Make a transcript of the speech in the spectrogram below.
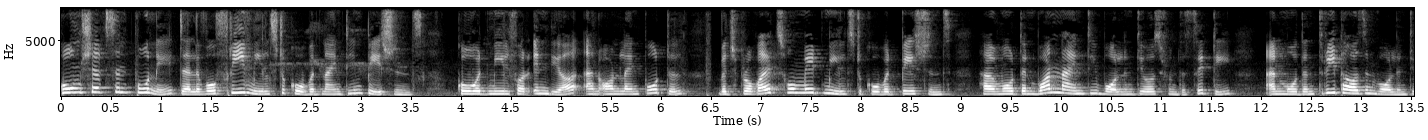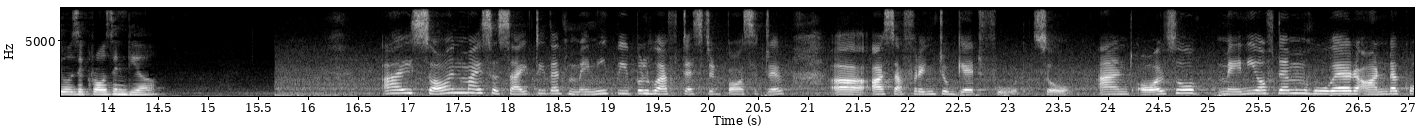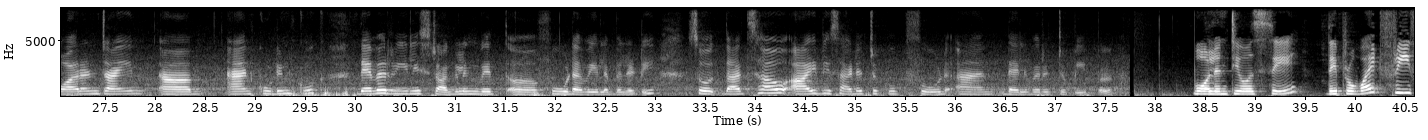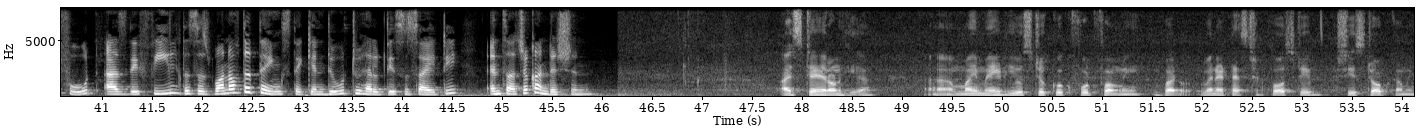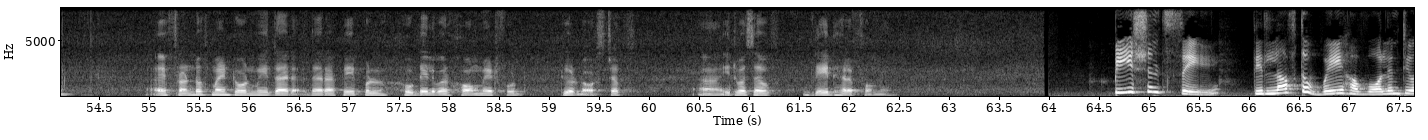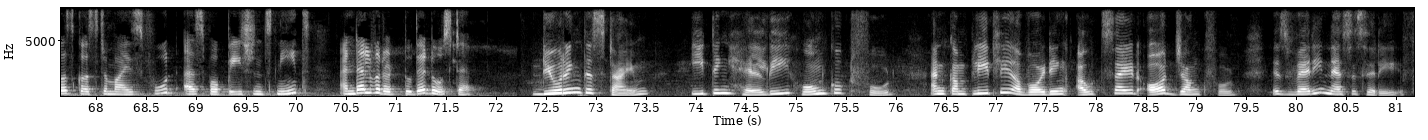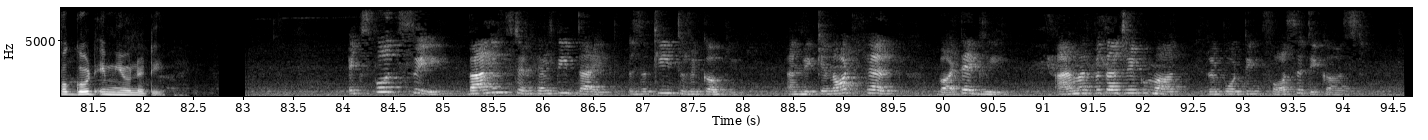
Home chefs in Pune deliver free meals to COVID 19 patients. COVID Meal for India, an online portal which provides homemade meals to COVID patients, have more than 190 volunteers from the city and more than 3000 volunteers across India. I saw in my society that many people who have tested positive uh, are suffering to get food. So, and also many of them who were under quarantine um, and couldn't cook, they were really struggling with uh, food availability. So, that's how I decided to cook food and deliver it to people. Volunteers say they provide free food as they feel this is one of the things they can do to help the society in such a condition. I stay around here. Uh, my maid used to cook food for me, but when I tested positive, she stopped coming. A friend of mine told me that there are people who deliver homemade food to your doorsteps. Uh, it was a great help for me. Patients say they love the way how volunteers customize food as per patients' needs and deliver it to their doorstep. During this time, eating healthy home cooked food and completely avoiding outside or junk food is very necessary for good immunity. Experts say balanced and healthy diet is a key to recovery and we cannot help but agree. I am Arpitha Ajayakumar reporting for CityCast.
